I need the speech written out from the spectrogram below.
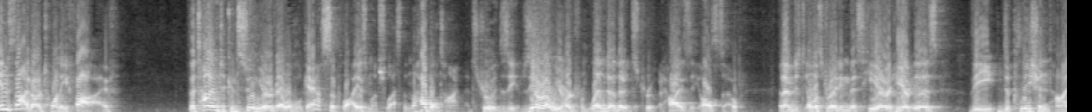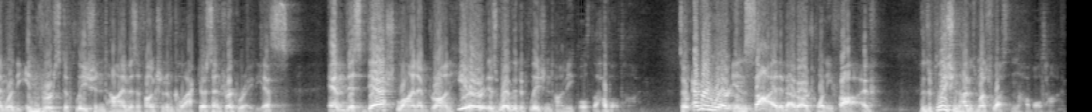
inside R25, the time to consume your available gas supply is much less than the Hubble time. That's true at z of 0. We heard from Linda that it's true at high z also. And I'm just illustrating this here. Here is the depletion time, or the inverse depletion time, is a function of galactocentric radius. And this dashed line I've drawn here is where the depletion time equals the Hubble time. So everywhere inside about R25, the depletion time is much less than the Hubble time.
